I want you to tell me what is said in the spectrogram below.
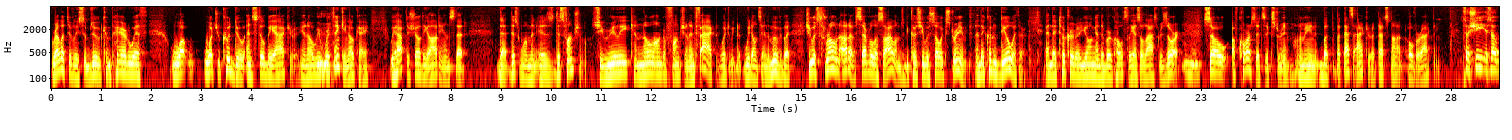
relatively subdued compared with what what you could do and still be accurate. You know, we mm-hmm. were thinking, okay, we have to show the audience that that this woman is dysfunctional. She really can no longer function. In fact, which we, we don't say in the movie, but she was thrown out of several asylums because she was so extreme and they couldn't deal with her. And they took her to Jung and the Burgholzli as a last resort. Mm-hmm. So, of course, it's extreme. I mean, but, but that's accurate. That's not overacting. So she, so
